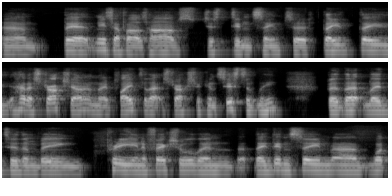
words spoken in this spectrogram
Um, the New South Wales halves just didn't seem to. They they had a structure and they played to that structure consistently, but that led to them being pretty ineffectual and they didn't seem uh, what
